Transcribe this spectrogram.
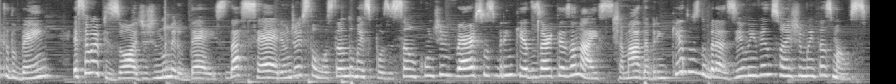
tudo bem? Esse é o episódio de número 10 da série onde eu estou mostrando uma exposição com diversos brinquedos artesanais, chamada Brinquedos do Brasil Invenções de Muitas Mãos.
